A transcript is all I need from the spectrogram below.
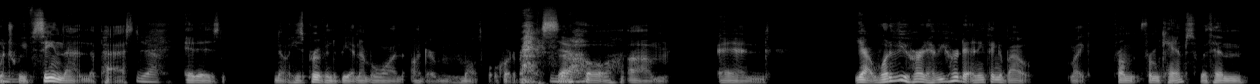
which Mhm. we've seen that in the past yeah, it is no he's proven to be a number one under multiple quarterbacks Yeah. so um and yeah what have you heard have you heard anything about like from from camps with him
